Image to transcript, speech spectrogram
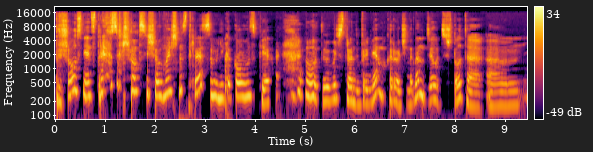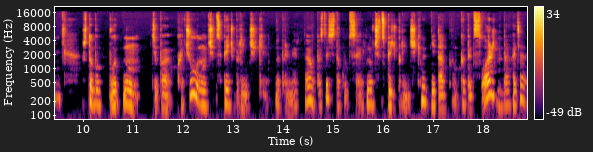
пришел снять стресс, ушел с еще больше стресса, никакого успеха. Вот, очень странный пример. Ну, короче, иногда надо делать что-то, чтобы вот, ну, типа, хочу научиться печь блинчики, например. Да, вот поставьте такую цель, научиться печь блинчики. Ну, это не так, там, капец сложно, да, хотя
